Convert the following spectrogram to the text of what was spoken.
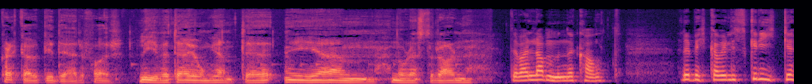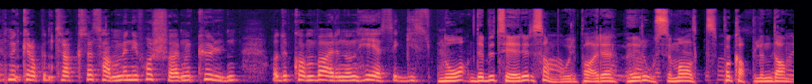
klekka ut ideer for livet til ei ung jente i um, Nord-Østerdalen. Det var lammende kaldt. Rebekka ville skrike, men kroppen trakk seg sammen i forsvar med kulden, og det kom bare noen hese gisp. Nå debuterer samboerparet Rosemalt på Cappelen Dam.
